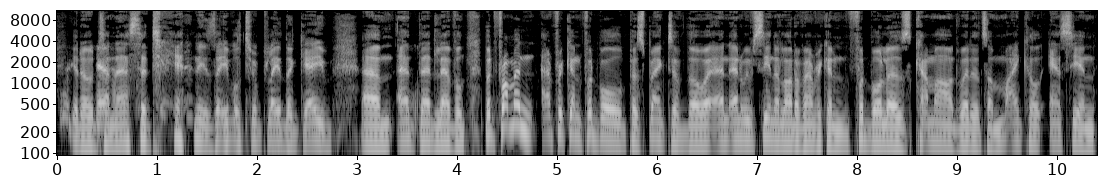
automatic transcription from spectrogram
you know, yeah. tenacity, and he's able to play the game um, at that level. But from an African football perspective, though, and, and we've seen a lot of African footballers come out, whether it's a Michael Essien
